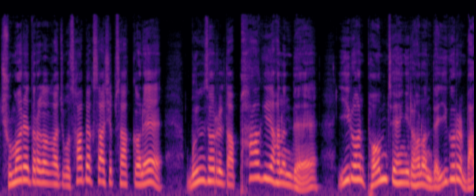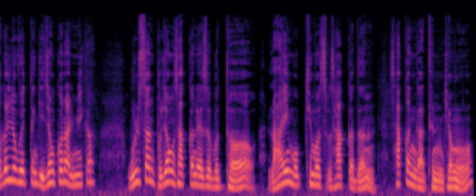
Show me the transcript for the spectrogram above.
주말에 들어가 가지고 444건의 문서를 다 파기하는데 이러한 범죄 행위를 하는데 이거를 막으려고 했던 게 이 정권 아닙니까? 울산 부정 사건에서부터 라임 옵티머스 사건 사건 같은 경우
